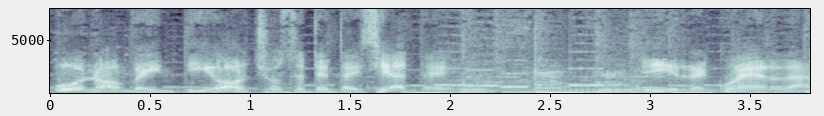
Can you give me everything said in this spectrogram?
128 77. Y recuerda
